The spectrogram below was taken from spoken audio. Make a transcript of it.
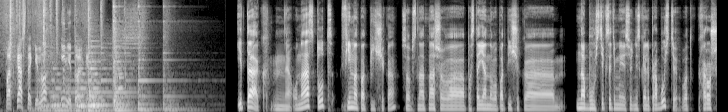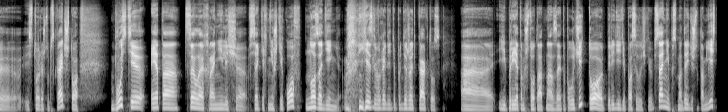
— подкаст о кино и не только. Итак, у нас тут фильм от подписчика, собственно, от нашего постоянного подписчика на Бусти. Кстати, мы сегодня сказали про Бусти. Вот хорошая история, чтобы сказать, что Бусти — это целое хранилище всяких ништяков, но за деньги. Если вы хотите поддержать «Кактус», а, и при этом что-то от нас за это получить, то перейдите по ссылочке в описании, посмотрите, что там есть.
